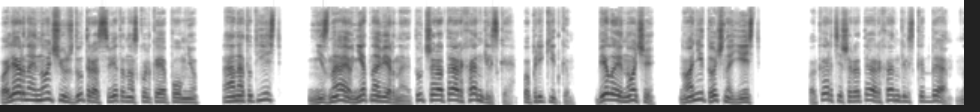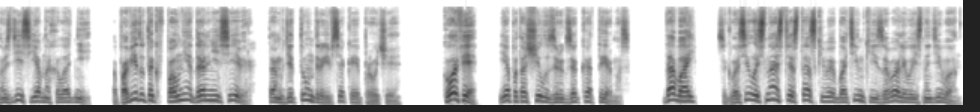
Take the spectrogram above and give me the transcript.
«Полярной ночью ждут рассвета, насколько я помню. А она тут есть?» «Не знаю, нет, наверное. Тут широта Архангельская, по прикидкам. Белые ночи. Но они точно есть. По карте широта Архангельска — да, но здесь явно холодней. А по виду так вполне дальний север, там, где тундра и всякое прочее. «Кофе!» — я потащил из рюкзака термос. «Давай!» — согласилась Настя, стаскивая ботинки и заваливаясь на диван.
